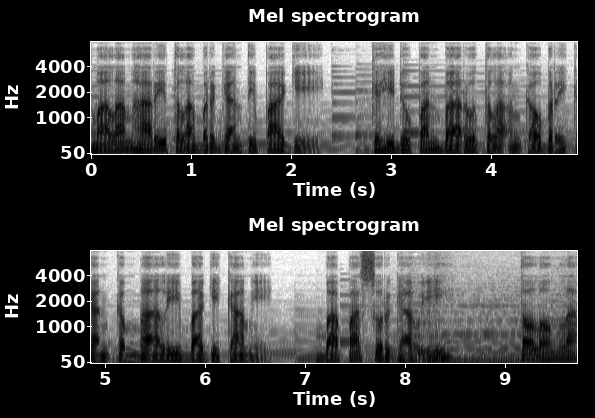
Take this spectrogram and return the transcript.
malam hari telah berganti pagi kehidupan baru telah Engkau berikan kembali bagi kami. Bapa Surgawi, tolonglah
